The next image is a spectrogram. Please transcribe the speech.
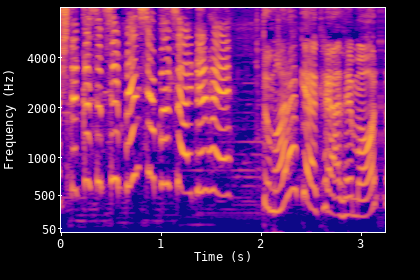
आज तक का सबसे बेस्ट एप्पल साइडर है। तुम्हारा क्या ख्याल है मॉड?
